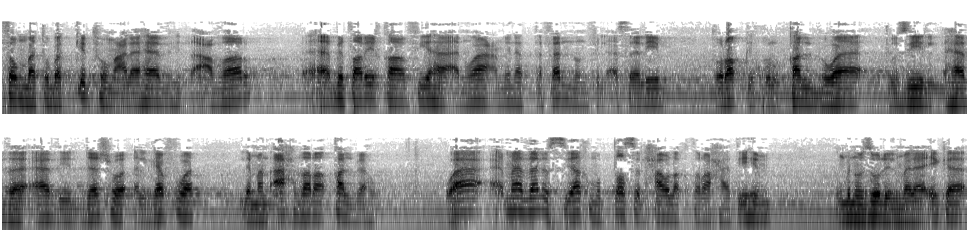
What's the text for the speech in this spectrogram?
ثم تبكتهم على هذه الأعذار بطريقة فيها أنواع من التفنن في الأساليب ترقق القلب وتزيل هذا هذه الجفوة لمن أحضر قلبه. وما زال السياق متصل حول اقتراحاتهم بنزول الملائكة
